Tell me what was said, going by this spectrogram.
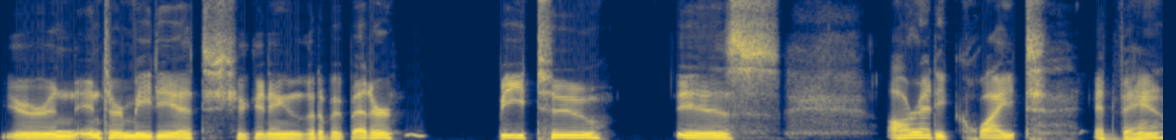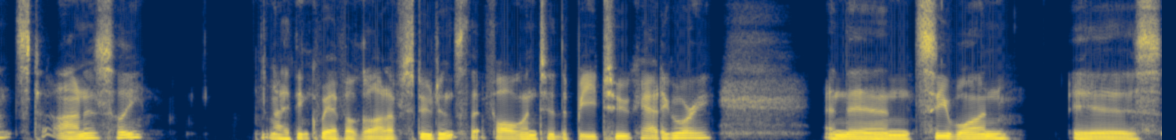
you're an intermediate, you're getting a little bit better. B2 is already quite advanced, honestly. I think we have a lot of students that fall into the B2 category. And then C1 is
